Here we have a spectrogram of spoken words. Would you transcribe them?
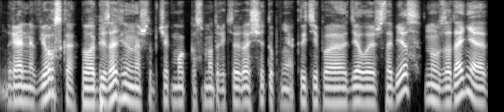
реально верстка, то обязательно, чтобы человек мог посмотреть. Это вообще тупняк. Ты типа делаешь собес, ну, задание,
